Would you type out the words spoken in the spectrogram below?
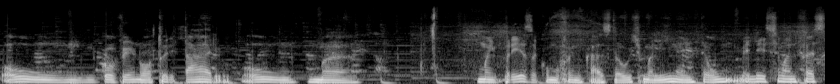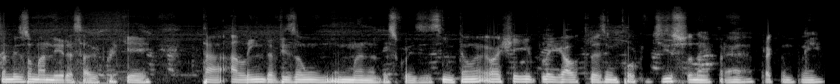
ou um governo autoritário, ou uma, uma empresa, como foi no caso da última linha, então ele se manifesta da mesma maneira, sabe? Porque tá além da visão humana das coisas, assim. Então eu achei legal trazer um pouco disso, né, pra, pra campanha.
